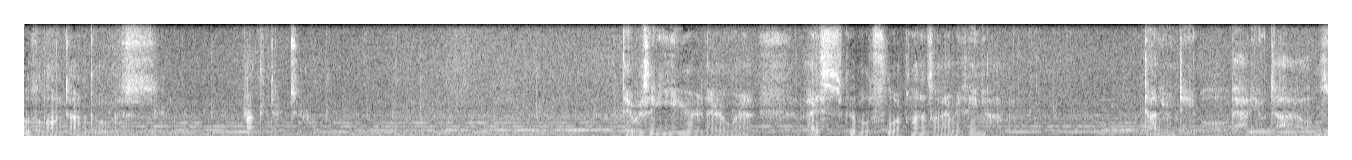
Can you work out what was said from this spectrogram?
suppose a long time ago was architecture. There was a year there where I scribbled floor plans on everything. Um, dining room table, patio tiles,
